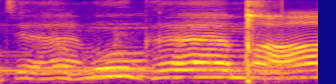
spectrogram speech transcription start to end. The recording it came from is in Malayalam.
ഗജമുഖമാം.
